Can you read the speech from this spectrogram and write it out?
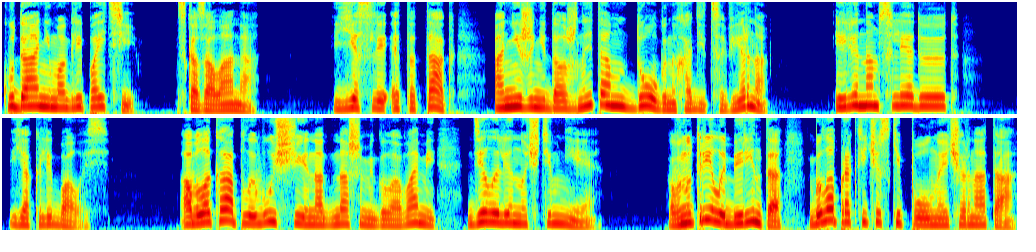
куда они могли пойти», — сказала она. «Если это так, — они же не должны там долго находиться, верно? Или нам следует...» Я колебалась. Облака, плывущие над нашими головами, делали ночь темнее. Внутри лабиринта была практически полная чернота.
